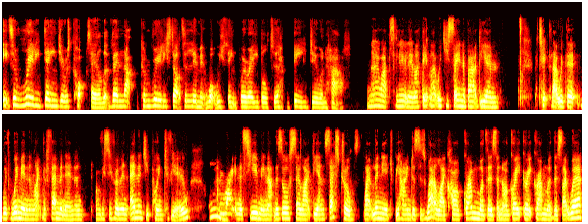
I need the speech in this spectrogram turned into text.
it's a really dangerous cocktail that then that can really start to limit what we think we're able to be do and have no absolutely and i think like what you're saying about the um particularly with the with women and like the feminine and obviously from an energy point of view Mm. i'm right in assuming that there's also like the ancestral like lineage behind us as well like our grandmothers and our great great grandmothers like we're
